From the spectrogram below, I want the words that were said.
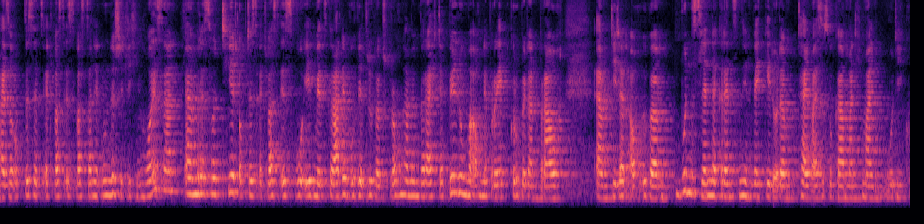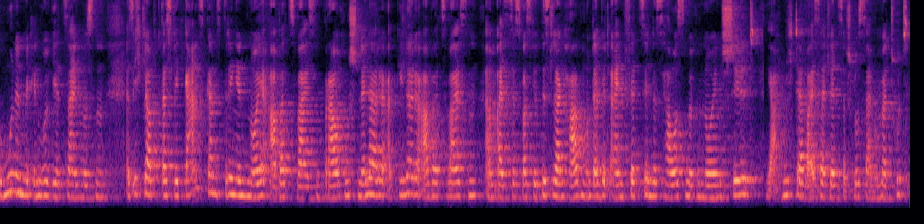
Also ob das jetzt etwas ist, was dann in unterschiedlichen Häusern ähm, resultiert, ob das etwas ist, wo eben jetzt gerade, wo wir drüber gesprochen haben, im Bereich der Bildung man auch eine Projektgruppe dann braucht, die dann auch über Bundesländergrenzen hinweg geht oder teilweise sogar manchmal, wo die Kommunen mit involviert sein müssen. Also ich glaube, dass wir ganz, ganz dringend neue Arbeitsweisen brauchen, schnellere, agilere Arbeitsweisen ähm, als das, was wir bislang haben. Und da wird ein 14. Haus mit einem neuen Schild, ja, nicht der Weisheit letzter Schluss sein. Und man tut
